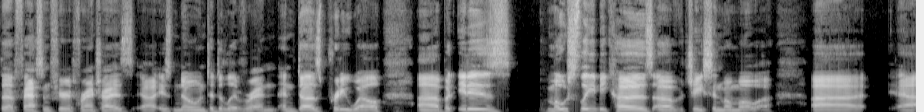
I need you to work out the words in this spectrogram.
the Fast and Furious franchise uh, is known to deliver and and does pretty well, but it is mostly because of Jason Momoa uh,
